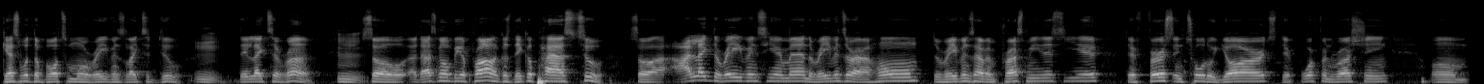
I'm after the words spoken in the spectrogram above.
Guess what the Baltimore Ravens like to do? They like to run. So uh, that's going to be a problem because they could pass too. So I, I like the Ravens here, man. The Ravens are at home. The Ravens have impressed me this year. They're first in total yards. They're fourth in rushing. Um,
